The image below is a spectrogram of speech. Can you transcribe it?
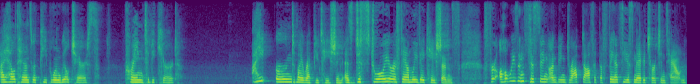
I held hands with people in wheelchairs, praying to be cured. I earned my reputation as destroyer of family vacations for always insisting on being dropped off at the fanciest megachurch in town.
